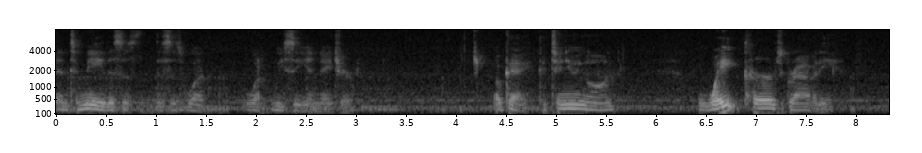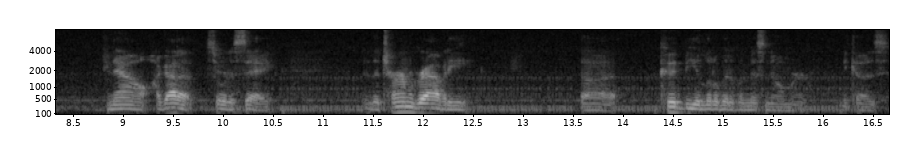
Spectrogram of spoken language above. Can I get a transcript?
and to me, this is this is what what we see in nature. Okay, continuing on. Weight curves gravity. Now, I gotta sort of say, the term gravity uh, could be a little bit of a misnomer because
